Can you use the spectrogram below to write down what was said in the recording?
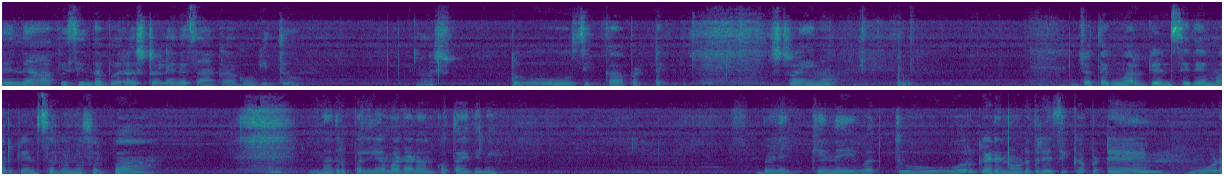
ನಿನ್ನೆ ಆಫೀಸಿಂದ ಬರೋಷ್ಟರಲ್ಲೇ ಸಾಕಾಗೋಗಿತ್ತು. ಅಷ್ಟು ಸಿಕ್ಕಾಪಟ್ಟೆ ಸ್ಟ್ರೈನು ಜೊತೆಗೆ ಮರ್ಗೆಣ್ಸಿದೆ ಮರ್ಗೆಣ್ಸಲ್ಲೂ ಸ್ವಲ್ಪ ಏನಾದರೂ ಪಲ್ಯ ಮಾಡೋಣ ಅನ್ಕೋತಾ ಇದ್ದೀನಿ. ಬೆಳಿಗ್ಗೆನೆ ಇವತ್ತು ಹೊರಗಡೆ ನೋಡಿದ್ರೆ ಸಿಕ್ಕಾಪಟ್ಟೆ ಮೋಡ,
